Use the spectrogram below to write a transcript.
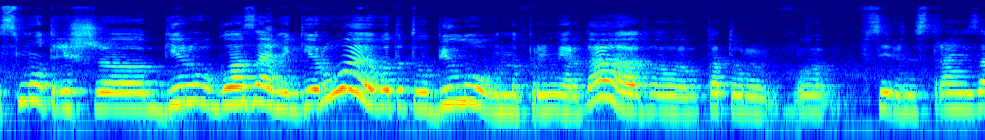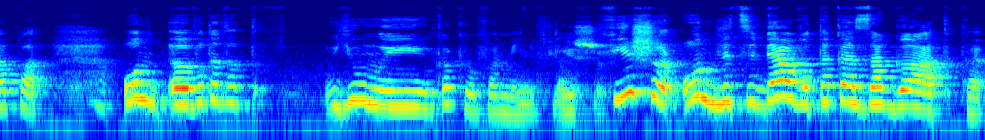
смотришь э, геро... глазами героя, вот этого Белова, например, да, который в, в северной стороне закат, он э, вот этот юный, как его фамилия? Фишер. Фишер, он для тебя вот такая загадка.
